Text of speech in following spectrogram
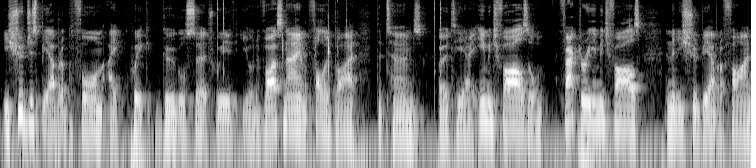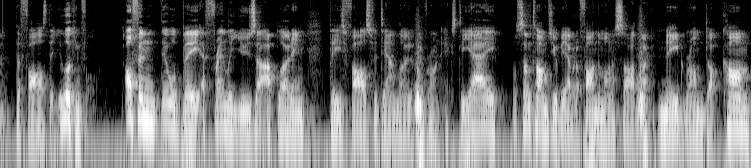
you should just be able to perform a quick Google search with your device name, followed by the terms OTA image files or factory image files, and then you should be able to find the files that you're looking for. Often there will be a friendly user uploading these files for download over on XDA, or sometimes you'll be able to find them on a site like needrom.com.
